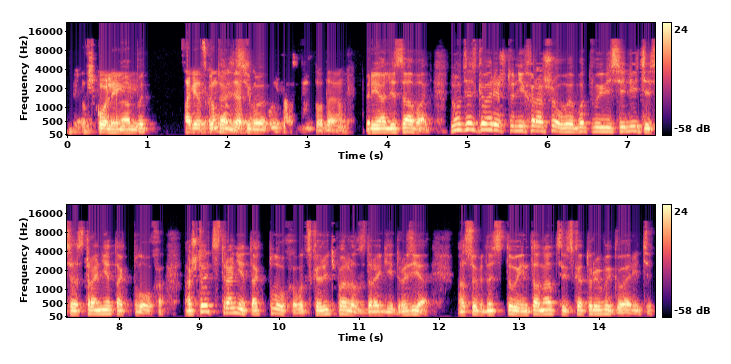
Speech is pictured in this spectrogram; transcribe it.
В школе. А, советском вузе, его да. реализовать. Ну, вот здесь говорят, что нехорошо, вы, вот вы веселитесь, а стране так плохо. А что это стране так плохо? Вот скажите, пожалуйста, дорогие друзья, особенно с той интонацией, с которой вы говорите.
